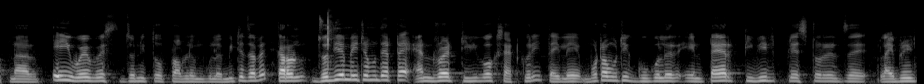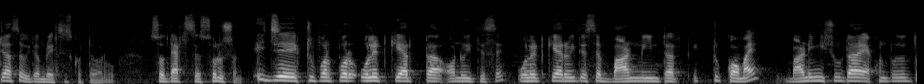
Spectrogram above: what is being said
আপনার এই ওয়েব ওয়েস জনিত প্রবলেমগুলো মিটে যাবে। কারণ যদি আমি এটার মধ্যে একটা অ্যান্ড্রয়েড টিভি বক্স অ্যাড করি, তাইলে মোটামুটি গুগলের এন্টায়ার টিভির প্লে স্টোরের যে লাইব্রেরিটা আছে, ওইটা আমরা অ্যাক্সেস করতে পারব। সো দ্যাটস এ সলিউশন এই যে একটু পর পর ওলেট কেয়ারটা অন হইতেছে। ওলেট কেয়ার হইতেছে বার্ন ইনটার একটু কমায়। বার্নিং ইস্যুটা এখন পর্যন্ত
